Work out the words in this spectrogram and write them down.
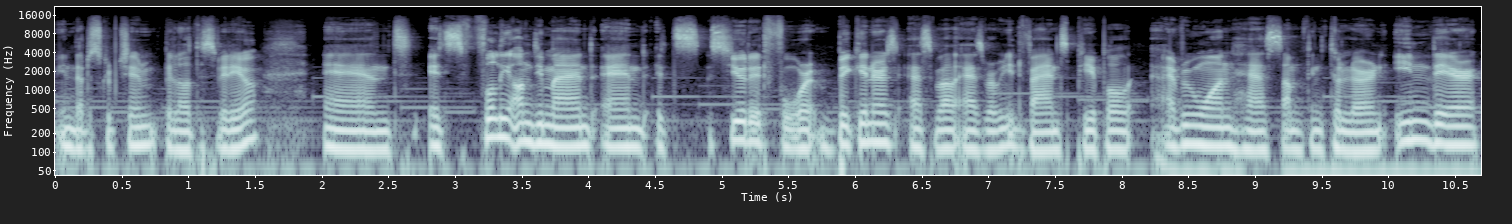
in the description below this video. And it's fully on demand and it's suited for beginners as well as very advanced people. Everyone has something to learn in there.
